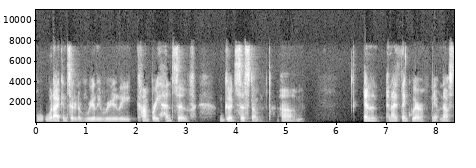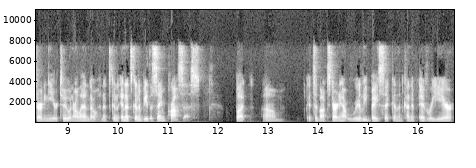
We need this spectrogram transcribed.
what I considered a really, really comprehensive, good system. Um, and and I think we're you know, now starting year two in Orlando, and it's gonna and it's gonna be the same process, but um, it's about starting out really basic, and then kind of every year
